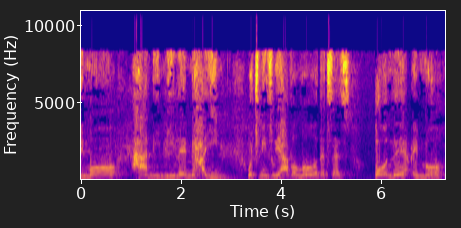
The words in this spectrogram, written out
עמו hani mile mehayim which means we have a law that says ole imo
